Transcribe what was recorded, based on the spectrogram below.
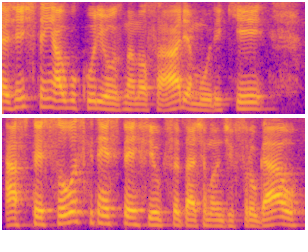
a gente tem algo curioso na nossa área, Muri, que as pessoas que têm esse perfil que você está chamando de frugal,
